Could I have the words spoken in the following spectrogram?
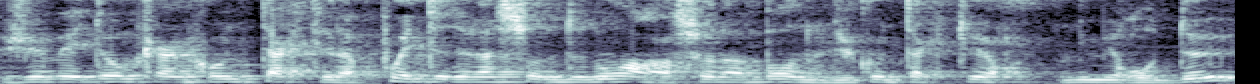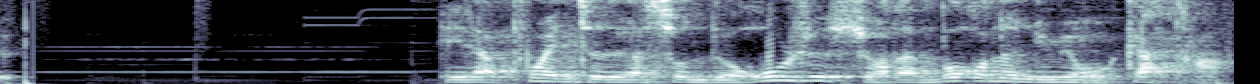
Je mets donc en contact la pointe de la sonde noire sur la borne du contacteur numéro 2 et la pointe de la sonde rouge sur la borne numéro 4.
